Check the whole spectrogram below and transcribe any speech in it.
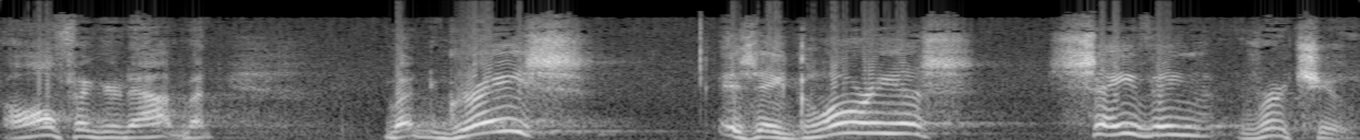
all figured out, but, but grace is a glorious saving virtue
